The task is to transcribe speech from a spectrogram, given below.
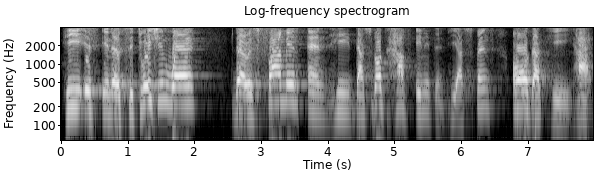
He is in a situation where there is famine and he does not have anything. He has spent all that he had.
